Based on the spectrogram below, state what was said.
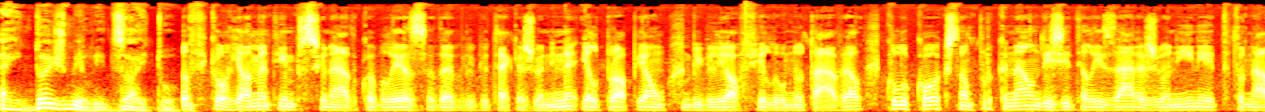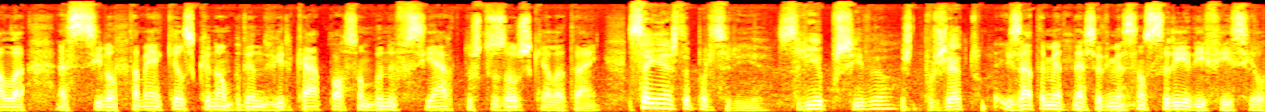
em 2018. Ele ficou realmente impressionado com a beleza da Biblioteca Joanina. Ele próprio é um bibliófilo notável. Colocou a questão por que não digitalizar a Joanina e torná-la acessível também àqueles que não podendo vir cá possam beneficiar dos tesouros que ela tem. Sem esta parceria, seria possível este projeto? Exatamente nesta dimensão seria difícil.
